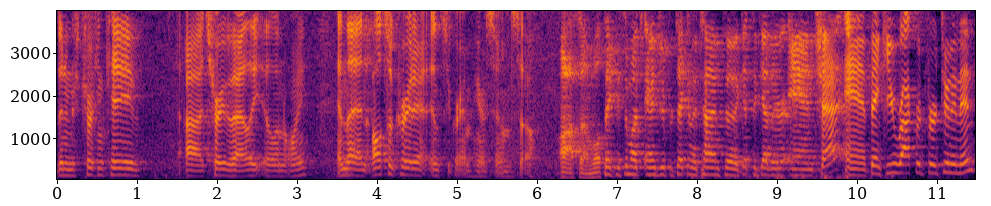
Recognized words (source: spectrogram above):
Nutrition Cave, uh, Cherry Valley, Illinois. And then also create an Instagram here soon, so. Awesome. Well, thank you so much, Andrew, for taking the time to get together and chat. And thank you, Rockford, for tuning in.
